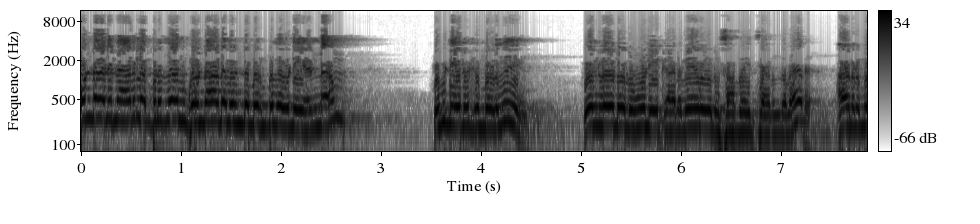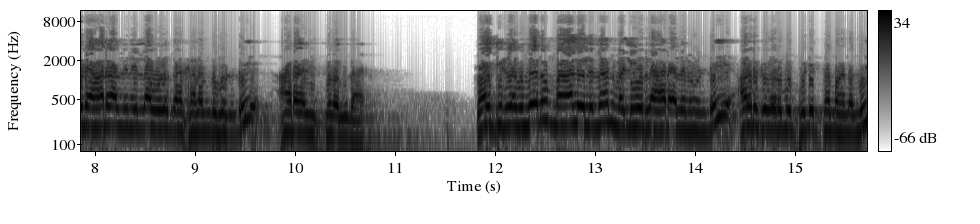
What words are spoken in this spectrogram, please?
கொண்டாடினார்கள் அப்படித்தான் கொண்டாட வேண்டும் என்பதனுடைய எண்ணம். இப்படி இருக்கும் பொழுது எங்களோட ஒரு ஊழியக்கார் வேறு ஒரு சபையை சேர்ந்தவர் அவருடைய ஆராதனை எல்லாம் ஒழுங்காக கலந்து கொண்டு ஆராதித்து வந்தார் ஞாயிற்றுக்கிழமை மாலையில் தான் வள்ளியூர்ல ஆராதனை உண்டு அவருக்கு ரொம்ப பிடித்தமானது.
